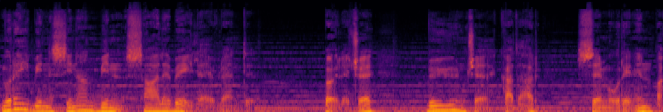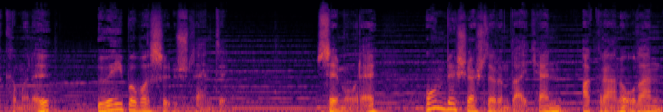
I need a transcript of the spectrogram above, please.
Mürey bin Sinan bin Salebe ile evlendi. Böylece büyüyünce kadar Semure'nin bakımını üvey babası üstlendi. Semure 15 yaşlarındayken akranı olan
